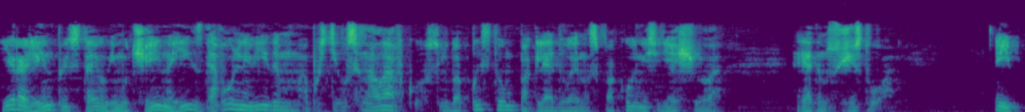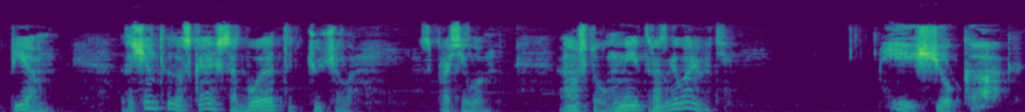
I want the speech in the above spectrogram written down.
Яролин представил ему Чейна и с довольным видом опустился на лавку, с любопытством поглядывая на спокойно сидящего рядом существо. «Эй, Пиам, зачем ты таскаешь с собой это чучело?» — спросил он. «Оно что, умеет разговаривать?» «Еще как!»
